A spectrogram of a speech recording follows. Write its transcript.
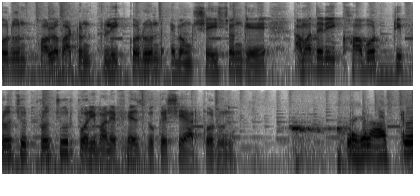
করুন, ফলো বাটন ক্লিক করুন এবং সেই সঙ্গে আমাদের এই খবরটি প্রচুর প্রচুর পরিমাণে ফেসবুকে শেয়ার করুন। দেখেন, আজকে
